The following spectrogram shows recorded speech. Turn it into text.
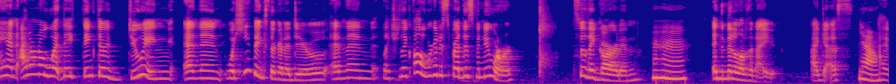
And I don't know what they think they're doing and then what he thinks they're gonna do and then like she's like, Oh, we're gonna spread this manure. So they garden Mm-hmm. in the middle of the night, I guess. Yeah. I,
